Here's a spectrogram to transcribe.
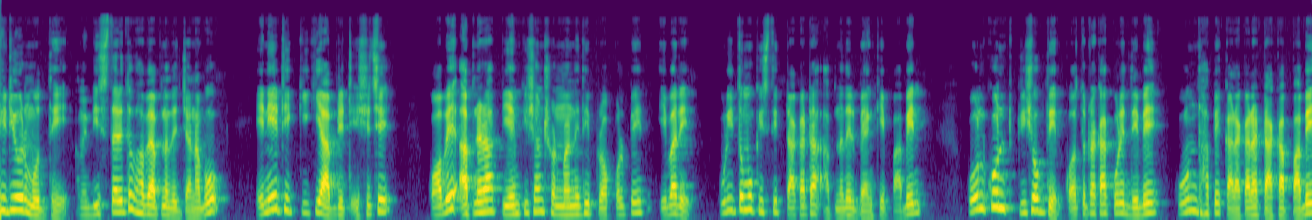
ভিডিওর মধ্যে আমি বিস্তারিতভাবে আপনাদের জানাব, এ নিয়ে ঠিক কী কী আপডেট এসেছে, কবে আপনারা পিএম কিষাণ সম্মান নিধি প্রকল্পের এবারে কুড়িতম কিস্তির টাকাটা আপনাদের ব্যাংকে পাবেন, কোন কোন কৃষকদের কত টাকা করে দেবে, কোন ধাপে কারা কারা টাকা পাবে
